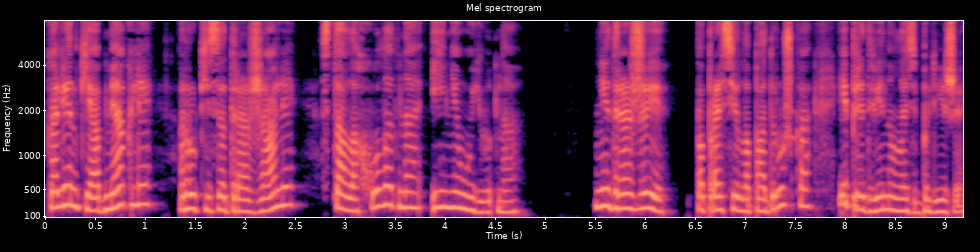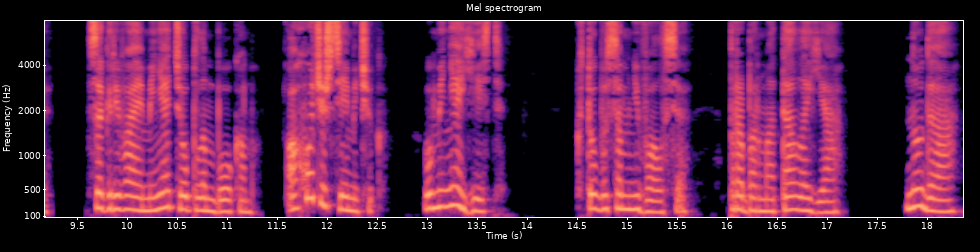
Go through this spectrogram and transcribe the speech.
Коленки обмякли, руки задрожали, стало холодно и неуютно. «Не дрожи», — попросила подружка и придвинулась ближе, согревая меня теплым боком. «А хочешь семечек? У меня есть». «Кто бы сомневался», — пробормотала я. «Ну да,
